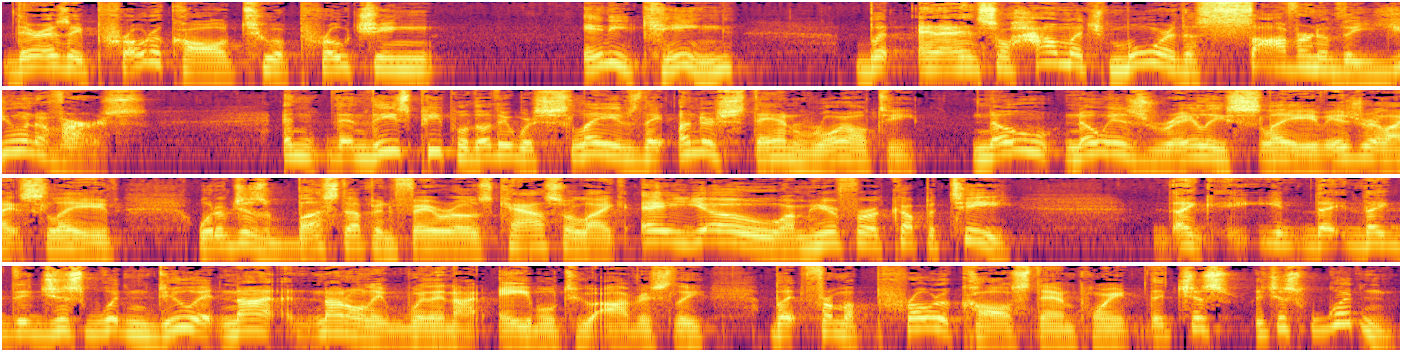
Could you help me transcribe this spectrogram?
There is a protocol to approaching any king, but and, and so how much more the sovereign of the universe. And then these people, though they were slaves, they understand royalty. No, no Israeli slave, Israelite slave, would have just bust up in Pharaoh's castle like, "Hey, yo, I'm here for a cup of tea." Like they, they, they just wouldn't do it. Not not only were they not able to, obviously, but from a protocol standpoint, they just they just wouldn't.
